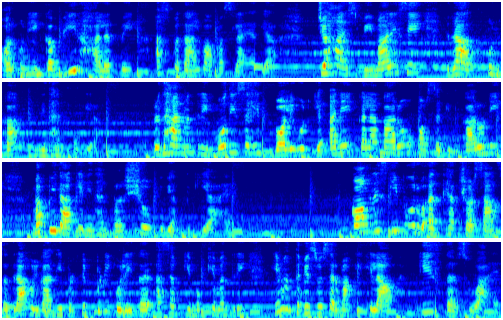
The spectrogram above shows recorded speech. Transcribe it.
और उन्हें गंभीर हालत में अस्पताल वापस लाया गया, जहाँ इस बीमारी से रात उनका निधन हो गया। प्रधानमंत्री मोदी सहित बॉलीवुड के अनेक कलाकारों और संगीतकारों ने बप्पी दा के निधन पर शोक व्यक्त किया है। कांग्रेस की पूर्व अध्यक्ष और सांसद राहुल गांधी पर टिप्पणी को लेकर असम के मुख्यमंत्री हेमंत बिस्व शर्मा के खिलाफ केस दर्ज हुआ है।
